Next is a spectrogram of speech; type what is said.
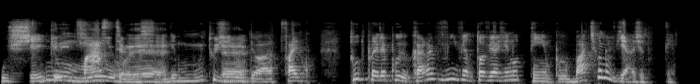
o gênio master. é. Assim. Ele é muito gênio. É. Faz tudo pra ele. O cara inventou a viagem no tempo. O Batman não viaja no tempo.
